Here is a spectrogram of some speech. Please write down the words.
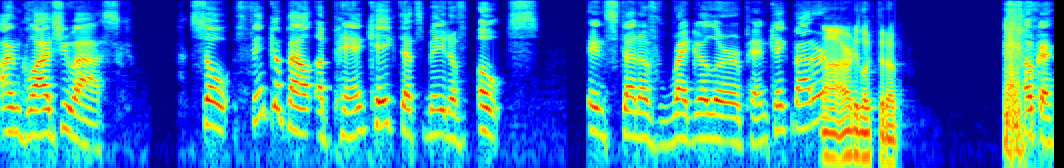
I'm glad you ask. So think about a pancake that's made of oats instead of regular pancake batter. Nah, I already looked it up. Okay.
